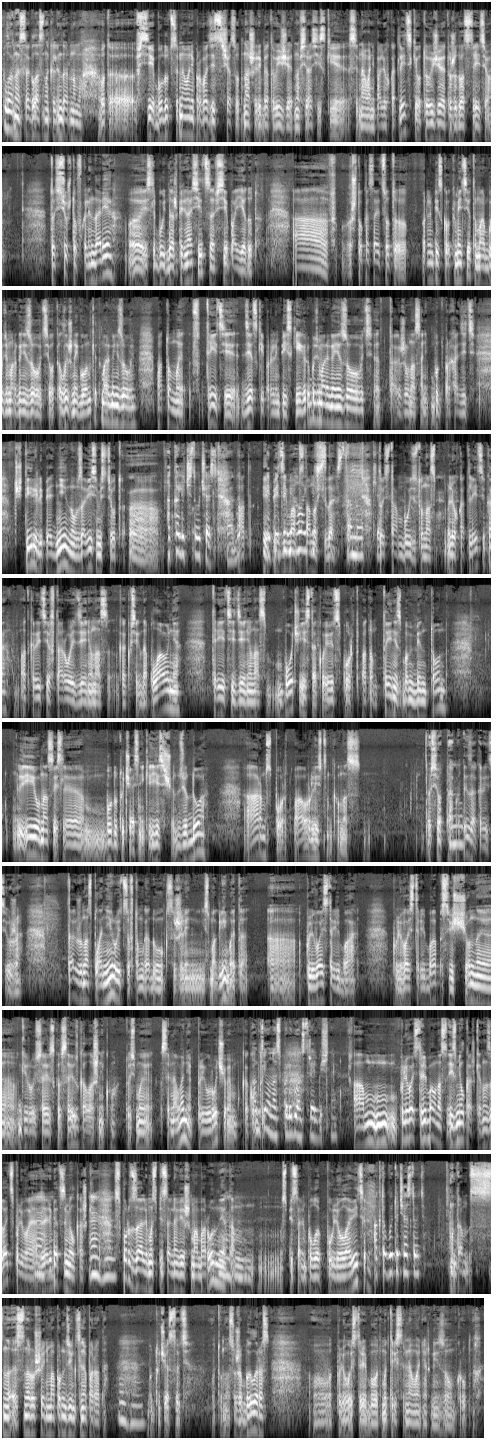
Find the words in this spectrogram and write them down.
Планы согласно календарному. Вот э, все будут соревнования проводиться. Сейчас вот наши ребята выезжают на всероссийские соревнования по легкой атлетике. Вот уезжают уже 23-го. То есть все, что в календаре, э, если будет даже переноситься, все поедут. А что касается вот Паралимпийского комитета мы будем организовывать вот лыжные гонки, это мы организовываем. Потом мы третьи детские Паралимпийские игры будем организовывать. Также у нас они будут проходить 4 или 5 дней, но в зависимости от... Э, от количества участников, да? От эпидемиологической да. обстановки. То есть там будет у нас легкая атлетика, открытие. Второй день у нас, как всегда, плавание. Третий день у нас бочи, есть такой вид спорта. Потом теннис, бомбинтон. И у нас, если будут участники, есть еще дзюдо, армспорт, пауэрлифтинг у нас. То есть вот так ну. вот и закрытие уже. Также у нас планируется в том году, к сожалению, не смогли мы это пулевая стрельба. Пулевая стрельба, посвященная герою Советского Союза Калашникову. То есть мы соревнования приурочиваем к какому-то... А где у нас полигон стрельбищный? А пулевая стрельба у нас из мелкашки, она называется пулевая, mm-hmm. для ребят из мелкашки. Mm-hmm. В спортзале мы специально вешаем оборудование, mm-hmm. там специальный пулеуловитель. А кто будет участвовать? Там с, с нарушением опорно-двигательного аппарата угу. будут участвовать. Вот у нас уже было раз вот, полевой стрельбы. Вот мы три соревнования организовываем крупных.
